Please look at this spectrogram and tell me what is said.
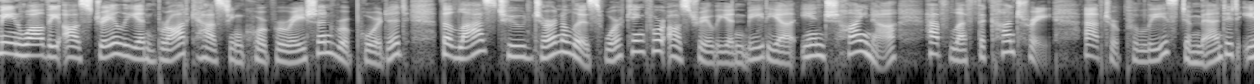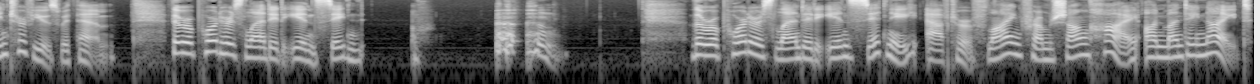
Meanwhile, the Australian Broadcasting Corporation reported the last two journalists working for Australian media in China have left the country after police demanded interviews with them. The reporters landed in Sydney. The reporters landed in Sydney after flying from Shanghai on Monday night,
